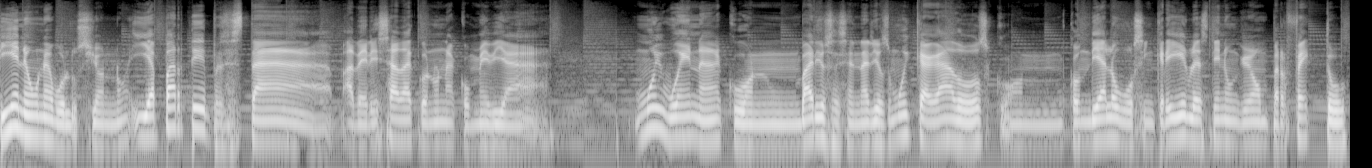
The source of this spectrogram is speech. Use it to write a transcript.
tiene una evolución, ¿no? Y aparte, pues está aderezada con una comedia muy buena, con varios escenarios muy cagados, con, con diálogos increíbles, tiene un guion perfecto.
